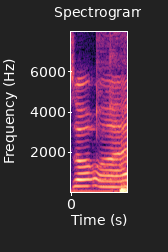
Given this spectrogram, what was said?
So I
